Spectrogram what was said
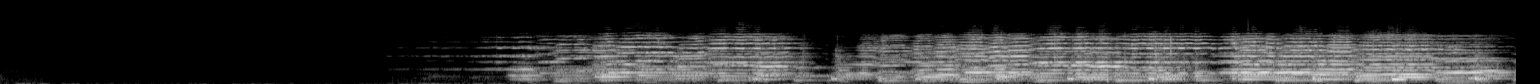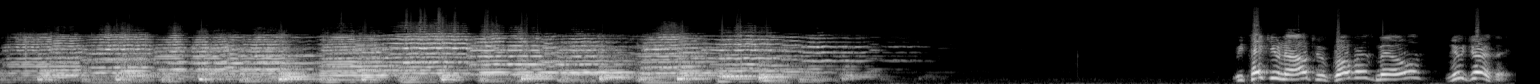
Take you now to Grover's Mill, New Jersey.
